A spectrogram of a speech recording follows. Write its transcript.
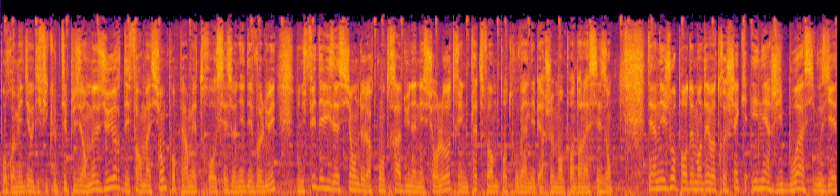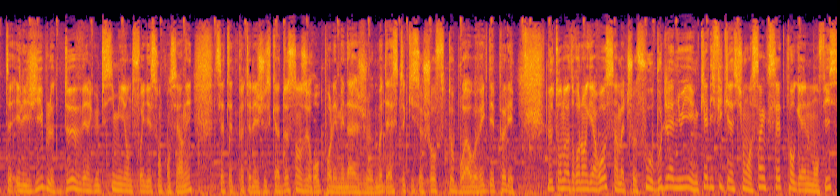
Pour remédier aux difficultés, plusieurs mesures, des formations pour permettre aux saisonniers d'évoluer, une fidélisation de leur contrat d'une année sur l'autre et une plateforme pour trouver un hébergement pendant la saison. Jour pour demander votre chèque énergie bois si vous y êtes éligible. 2,6 millions de foyers sont concernés. Cette aide peut aller jusqu'à 200 euros pour les ménages modestes qui se chauffent au bois ou avec des pelés. Le tournoi de Roland Garros, un match fou au bout de la nuit et une qualification en 5-7 pour Gaël Monfils.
